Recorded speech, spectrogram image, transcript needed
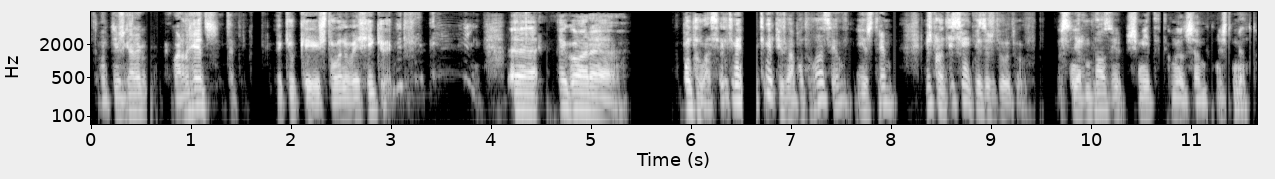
também podia jogar a guarda-redes, aquilo que está lá no Benfica. Ah, agora, ponta de lança, ele também, também jogar a ponta de lança, ele e a extremo. Mas pronto, isso são coisas do, do, do Sr. Ambrosio Schmidt, como eu lhe chamo neste momento.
